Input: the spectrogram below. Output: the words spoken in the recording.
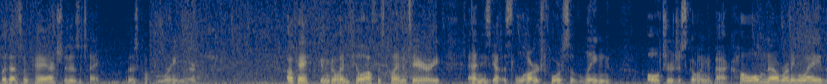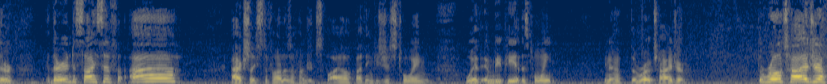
But that's okay, actually, there's a tank. There's a couple Marines there. Okay, gonna go ahead and kill off this planetary, and he's got this large force of Ling Ultra just going back home, now running away. They're they're indecisive. Ah! Actually, Stefan Stephano's 100 supply up. I think he's just toying with MVP at this point. You know, the Roach Hydra. The Roach Hydra!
